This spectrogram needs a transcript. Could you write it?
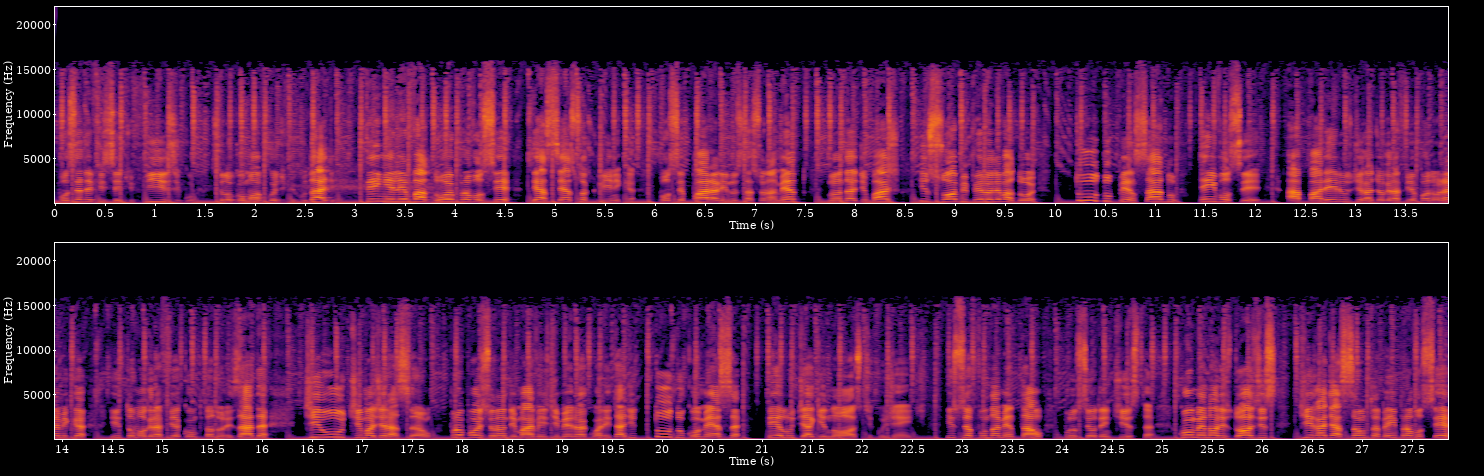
Você é deficiente físico, se locomove com dificuldade? Tem elevador para você ter acesso à clínica. Você para ali no estacionamento, no andar de baixo e sobe pelo elevador. Tudo pensado em você. Aparelhos de radiografia panorâmica e tomografia computadorizada de última geração, proporcionando imagens de melhor qualidade. Tudo começa pelo diagnóstico, gente. Isso é fundamental para o seu dentista. Com menores doses de radiação também para você,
